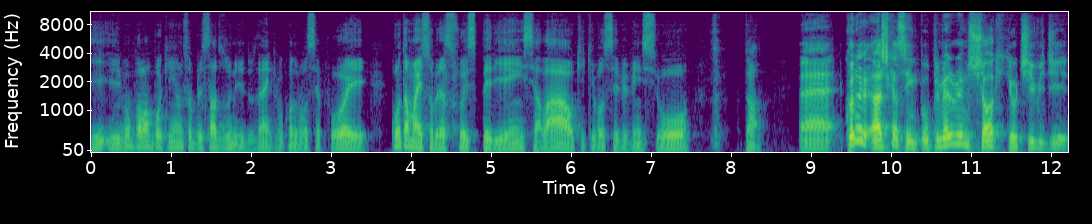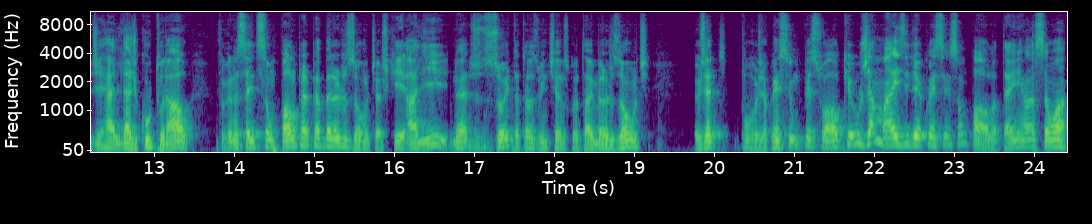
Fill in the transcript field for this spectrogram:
E, e, vamos falar um pouquinho sobre os Estados Unidos, né? Que quando você foi, Conta mais sobre a sua experiência lá, o que, que você vivenciou. Tá. É, quando eu, acho que assim, o primeiro grande choque que eu tive de, de realidade cultural foi quando eu saí de São Paulo para para Belo Horizonte. Acho que ali, né, dos 18 até os 20 anos, quando eu estava em Belo Horizonte, eu já, pô, já conheci um pessoal que eu jamais iria conhecer em São Paulo, até em relação à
